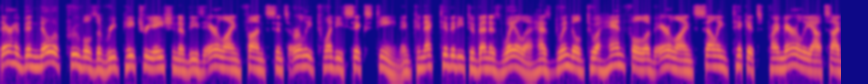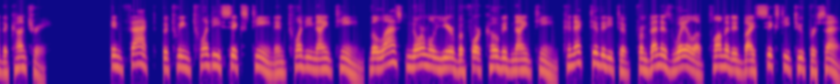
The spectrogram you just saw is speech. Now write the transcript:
There have been no approvals of repatriation of these airline funds since early 2016 and connectivity to Venezuela has dwindled to a handful of airlines selling tickets primarily outside the country. In fact, between 2016 and 2019, the last normal year before COVID-19, connectivity to, from Venezuela plummeted by 62%.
